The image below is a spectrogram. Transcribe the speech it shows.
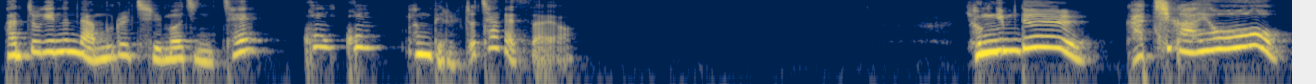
반쪽이는 나무를 짊어진 채 콩콩 형들을 쫓아갔어요. 형님들, 같이 가요.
